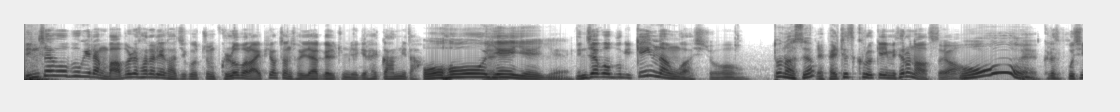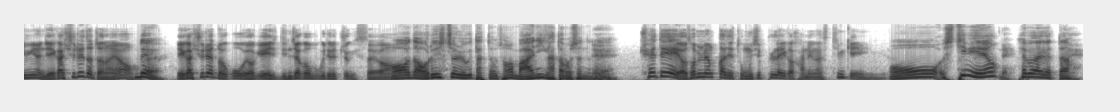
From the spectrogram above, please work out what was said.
닌자 거북이랑 마블의 사례를 가지고 좀 글로벌 IP 확장 전략을 좀 얘기를 할까 합니다. 오호 네. 예예 예. 닌자 거북이 게임 나온 거 아시죠? 또 나왔어요? 네, 벨트 스크롤 게임이 새로 나왔어요. 오. 네, 그래서 보시면 얘가 슈레더잖아요. 네. 얘가 슈레더고 여기에 닌자 거북이들이 쭉 있어요. 어, 나 어린 시절 여기 갖다 정말 많이 갖다 부었는데. 네. 최대 6명까지 동시 플레이가 가능한 스팀 게임입니다. 오, 스팀이에요? 네. 해봐야겠다.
